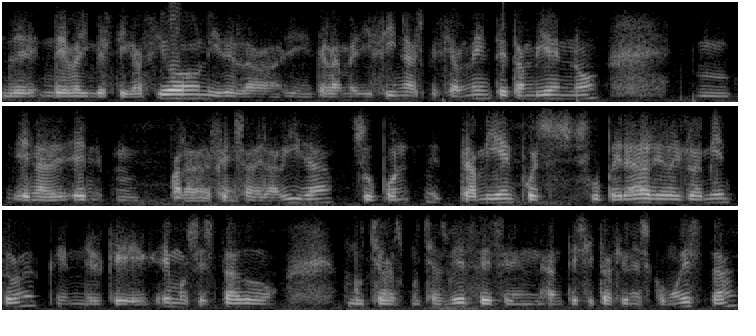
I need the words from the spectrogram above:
de, la investigación y de la, de la medicina especialmente también, ¿no? Mm, para la defensa de la vida, también pues superar el aislamiento en el que hemos estado muchas muchas veces en, ante situaciones como esta,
